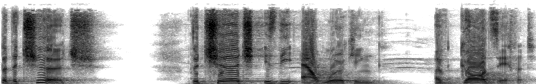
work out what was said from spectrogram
But the church, the church is the outworking of God's effort.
